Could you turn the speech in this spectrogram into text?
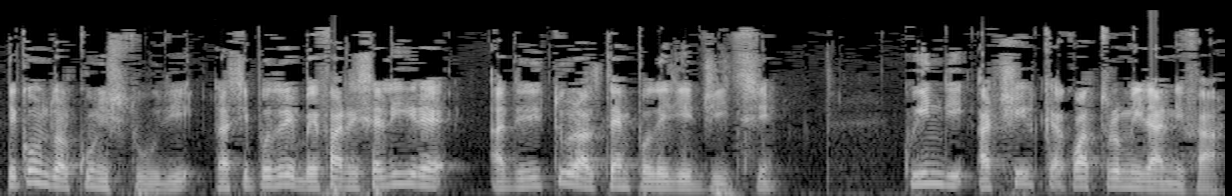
Secondo alcuni studi la si potrebbe far risalire addirittura al tempo degli Egizi, quindi a circa 4.000 anni fa.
